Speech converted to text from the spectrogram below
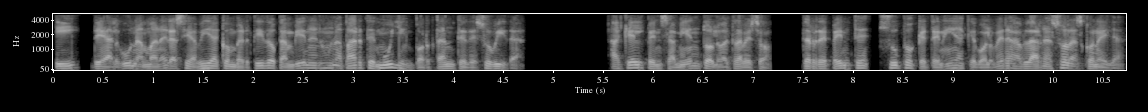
Y, de alguna manera, se había convertido también en una parte muy importante de su vida. Aquel pensamiento lo atravesó. De repente, supo que tenía que volver a hablar a solas con ella.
